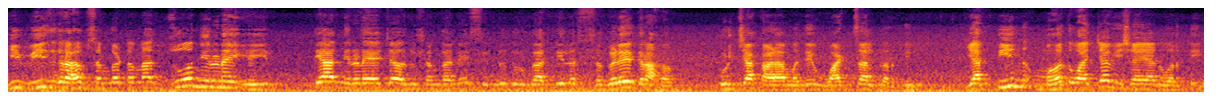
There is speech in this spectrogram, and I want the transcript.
ही वीज ग्राहक संघटना जो निर्णय घेईल त्या निर्णयाच्या अनुषंगाने सिंधुदुर्गातील सगळे ग्राहक पुढच्या काळामध्ये वाटचाल करतील. या तीन महत्त्वाच्या विषयांवरती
